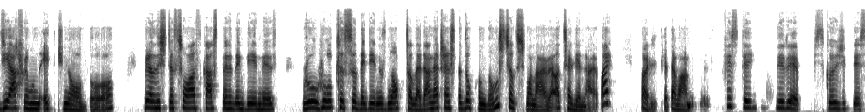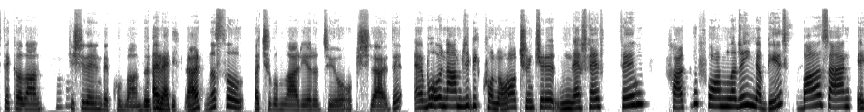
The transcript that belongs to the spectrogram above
diyaframın etkin olduğu, biraz işte soğaz kasları dediğimiz ruhun kısı dediğimiz noktalara nefesle dokunduğumuz çalışmalar ve atölyeler var. Böylelikle devam ediyoruz. Nefes teknikleri psikolojik destek alan kişilerin de kullandığı evet. teknikler. Nasıl açılımlar yaratıyor o kişilerde? E, bu önemli bir konu çünkü nefesin farklı formlarıyla biz bazen e,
